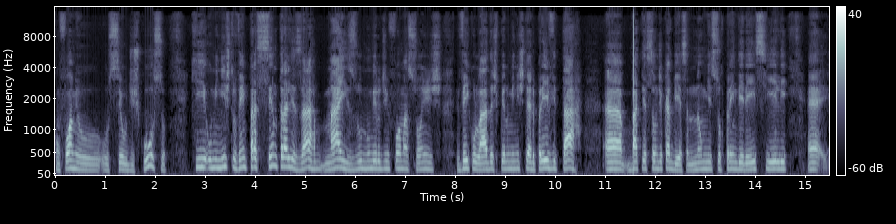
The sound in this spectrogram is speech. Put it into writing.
conforme o, o seu discurso, que o ministro vem para centralizar mais o número de informações veiculadas pelo ministério, para evitar a bateção de cabeça. Não me surpreenderei se ele, é,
